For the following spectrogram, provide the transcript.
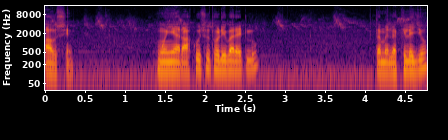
આવશે. હું અહીંયા રાખું છું થોડી વાર એટલું. તમે લખી લેજો.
